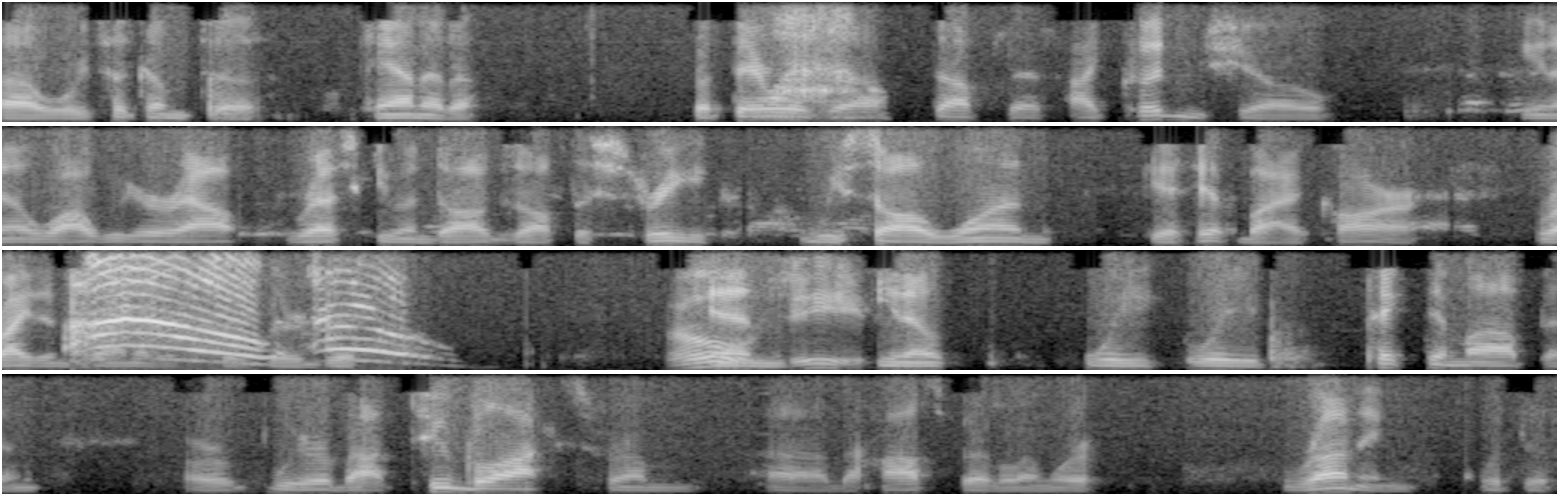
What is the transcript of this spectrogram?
uh, we took them to Canada but there was uh, stuff that I couldn't show. You know, while we were out rescuing dogs off the street, we saw one get hit by a car right in front of us. Oh, as they're just, oh. Oh, and gee. you know, we we picked him up and or we were about two blocks from uh the hospital and we're running with this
